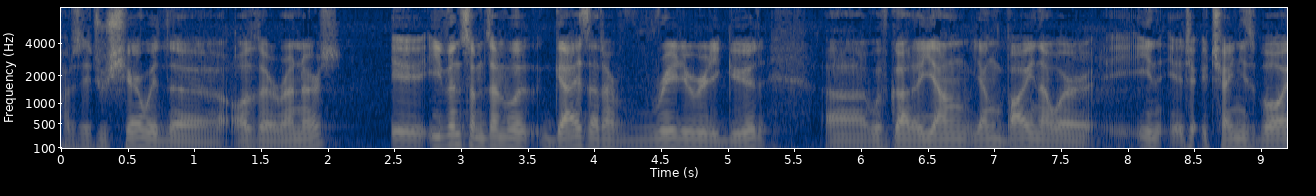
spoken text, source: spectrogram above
how to say to share with the other runners, E- even sometimes with guys that are really really good. Uh, we've got a young young boy in our in, a Chinese boy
